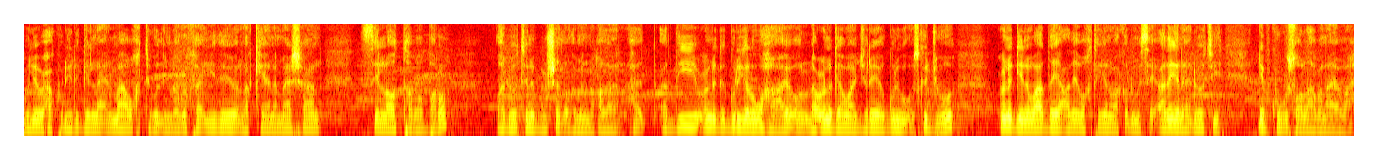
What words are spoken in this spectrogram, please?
weliba waxaa ku dhiirigelinaa ilmaha waqtigood in looga faa'iideeyo la keeno meeshaan si loo tababaro. Oo hadhowtana bulshada uga mid noqdaan. Had- haddii cunuga guriga lagu haayo oo cunugan waa jiraya guriga uu iska joogo cunugiina waa dayacday waqtigana waa ka dhumisay. Adigana hadhowti dhib kugu soo laabanaya waa.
